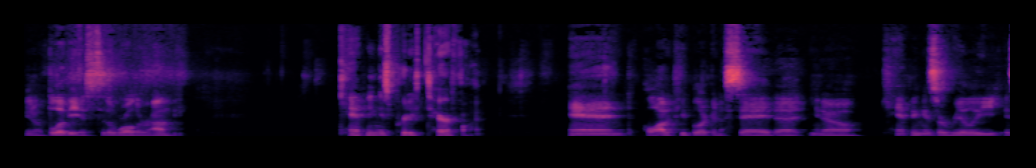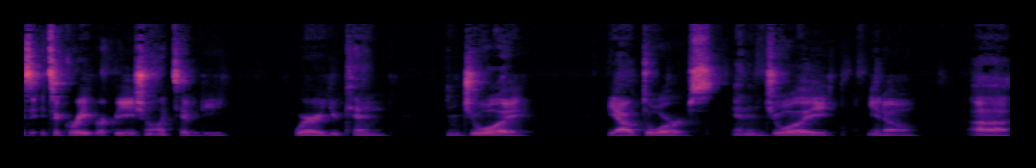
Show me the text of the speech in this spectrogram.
you know, oblivious to the world around me. Camping is pretty terrifying. And a lot of people are going to say that, you know, camping is a really is it's a great recreational activity where you can enjoy the outdoors and enjoy, you know, uh,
